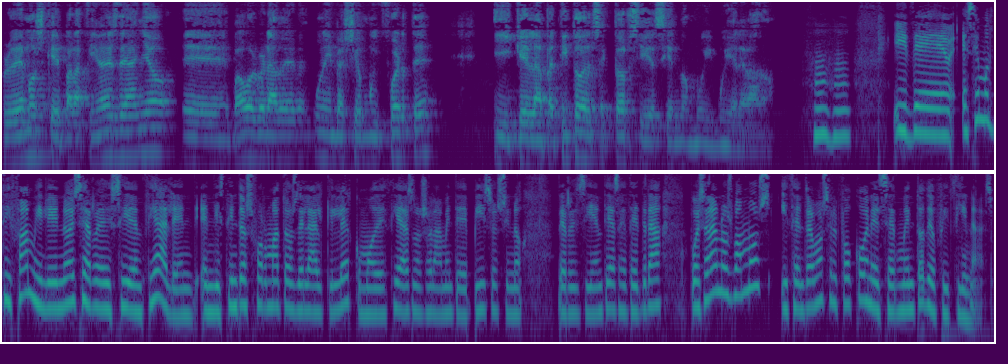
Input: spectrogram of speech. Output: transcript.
prevemos que para finales de año eh, va a volver a haber una inversión muy fuerte y que el apetito del sector sigue siendo muy, muy elevado. Y de ese multifamily, no ese residencial, en, distintos formatos del alquiler, como decías, no solamente de pisos, sino de residencias, etcétera, pues ahora nos vamos y centramos el foco en el segmento de oficinas,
